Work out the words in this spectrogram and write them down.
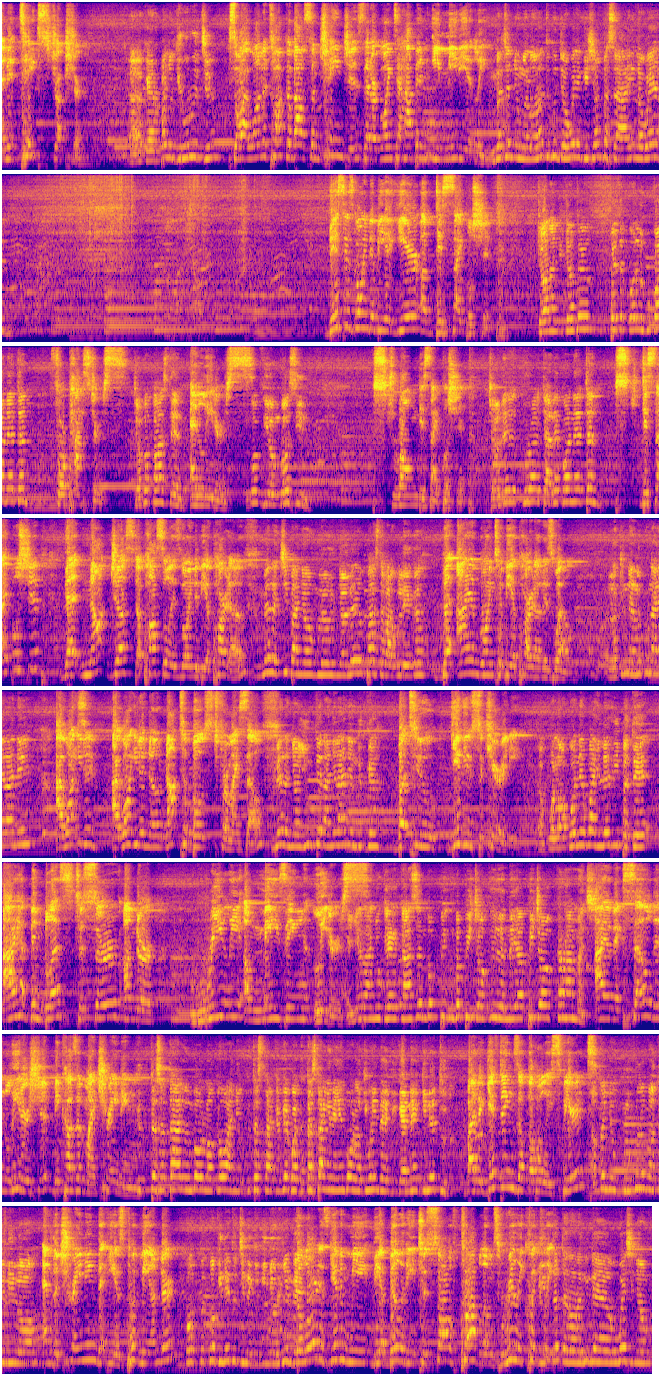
And it takes structure. Kaya pa nyo kiruru chu. So I want to talk about some changes that are going to happen immediately. This is going to be a year of discipleship Joran ju jope pete ko lu ku konetan. for pastors and leaders. Strong discipleship. Chole kura chale konetan. Discipleship that not just apostle is going to be a part of, Mela chipa nyo nyole pasta ba gulega. but I am going to be a part of as well. Lakin nyalu kuna ilani. I want you to I want you to know not to boast for myself, Mela nyo yumte na nyilani ngutga. but to give you security. Wala kone wa nyile ripate. I have been blessed to serve under really amazing leaders. Ejera nyo ke kasen bapi bapicho ke ne ya picho karamach. I have excelled in leadership because of my training. Kita sata mbo lo ke wanyo kita sta ke kwa kita sta ngene mbo lo ki wende ke ne gine tu. By the giftings of the Holy Spirit Apa nyo mukula ngatu lo. and the training that He has put me under, Ko ko gine tu chine ki ginyor the. Lord has given me the ability to solve problems really quickly Kita terore ngine wesi nyo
